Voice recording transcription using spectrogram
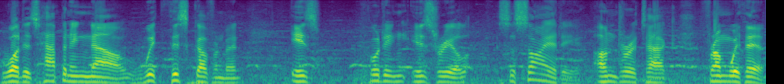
what is happening now with this government is putting Israel society under attack from within.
